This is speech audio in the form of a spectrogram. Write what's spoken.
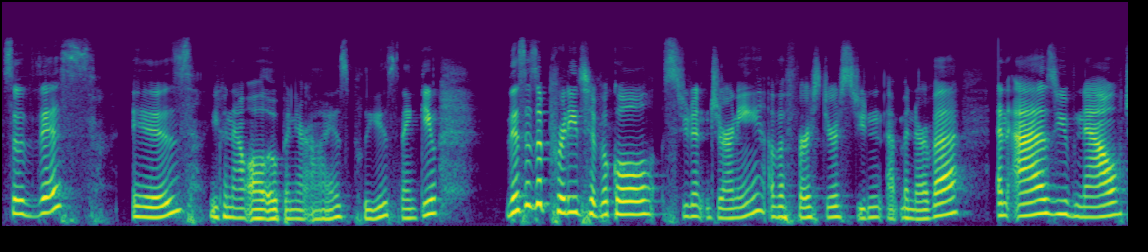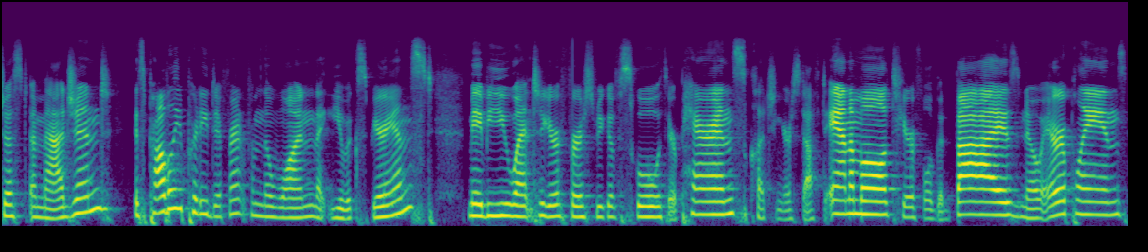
So this is, you can now all open your eyes, please, thank you. This is a pretty typical student journey of a first year student at Minerva. And as you've now just imagined, it's probably pretty different from the one that you experienced. Maybe you went to your first week of school with your parents, clutching your stuffed animal, tearful goodbyes, no airplanes,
